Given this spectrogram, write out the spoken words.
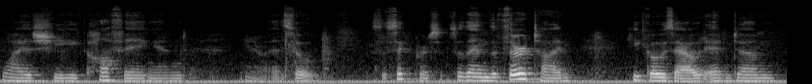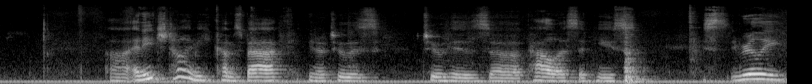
why is she coughing? And, you know, and so it's a sick person. So then the third time, he goes out and um, uh, and each time he comes back, you know, to his to his uh, palace, and he's, he's really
